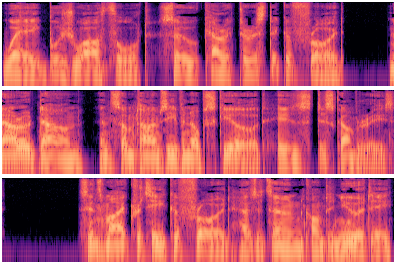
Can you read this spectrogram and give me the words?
way bourgeois thought, so characteristic of Freud, narrowed down and sometimes even obscured his discoveries. Since my critique of Freud has its own continuity,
